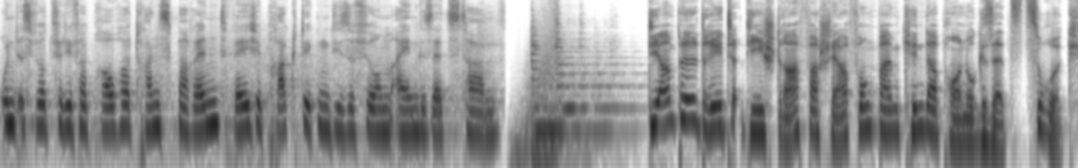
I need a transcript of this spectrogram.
und es wird für die Verbraucher transparent, welche Praktiken diese Firmen eingesetzt haben. Die Ampel dreht die Strafverschärfung beim Kinderpornogesetz zurück.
